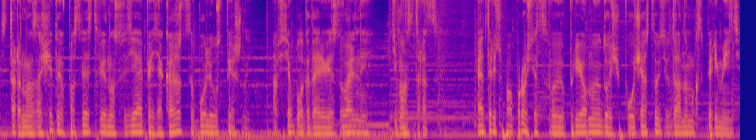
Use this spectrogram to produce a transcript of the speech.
сторона защиты впоследствии на суде опять окажется более успешной, а все благодаря визуальной демонстрации. Этридж попросит свою приемную дочь поучаствовать в данном эксперименте.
